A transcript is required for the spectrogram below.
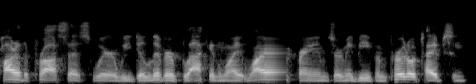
part of the process where we deliver black and white wireframes or maybe even prototypes. And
